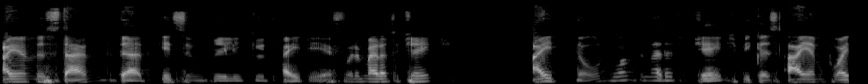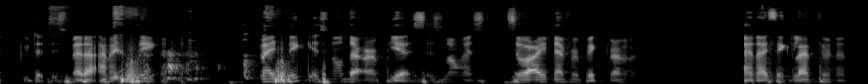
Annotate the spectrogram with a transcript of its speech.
I understand that it's a really good idea for the meta to change. I don't want the meta to change because I am quite good at this meta, and I think and I think it's not the RPS as long as so I never picked Trevenant, and I think Lantern and,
